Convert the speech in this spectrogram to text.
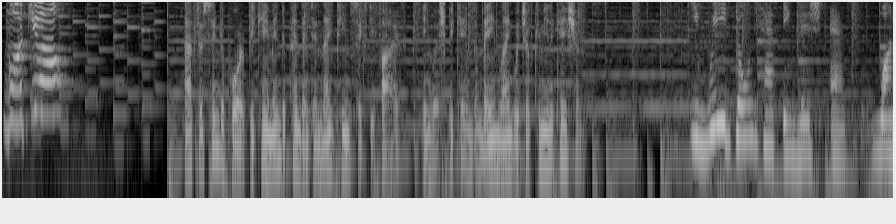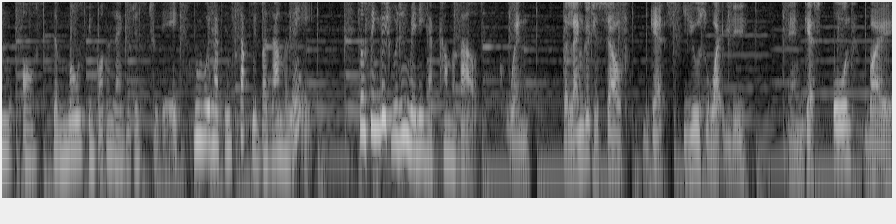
Bo jio. After Singapore became independent in 1965, English became the main language of communication. If we don't have English as one of the most important languages today, we would have been stuck with Bazaar Malay. So Singlish wouldn't really have come about. When the language itself gets used widely and gets owned by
